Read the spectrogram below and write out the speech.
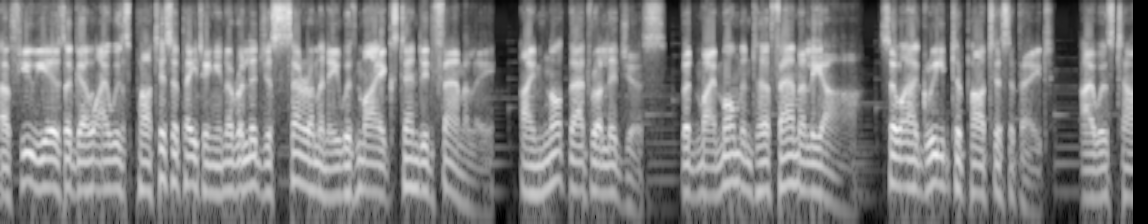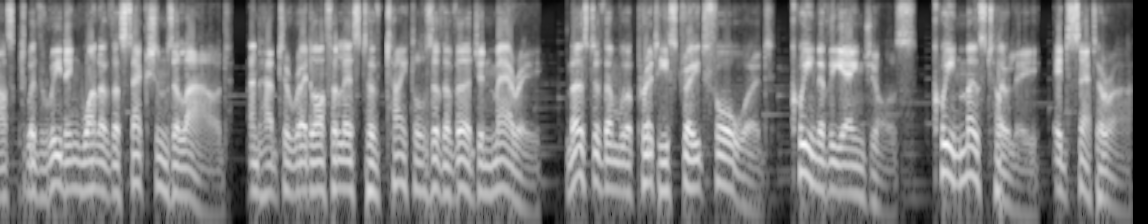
A few years ago I was participating in a religious ceremony with my extended family. I'm not that religious, but my mom and her family are so I agreed to participate. I was tasked with reading one of the sections aloud and had to read off a list of titles of the Virgin Mary. Most of them were pretty straightforward, Queen of the Angels, Queen Most Holy, etc.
